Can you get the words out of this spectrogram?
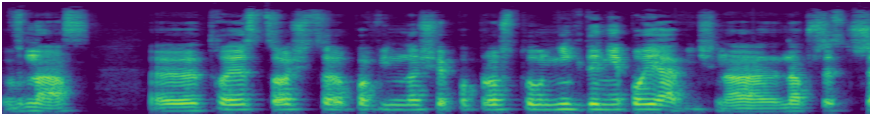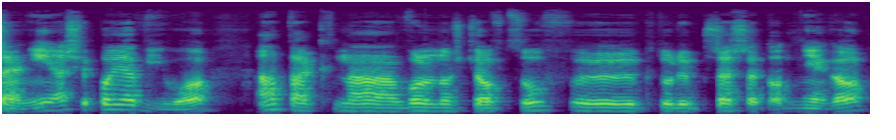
w nas, E, to jest coś, co powinno się po prostu nigdy nie pojawić na, na przestrzeni, a się pojawiło. Atak na wolnościowców, y, który przeszedł od niego,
